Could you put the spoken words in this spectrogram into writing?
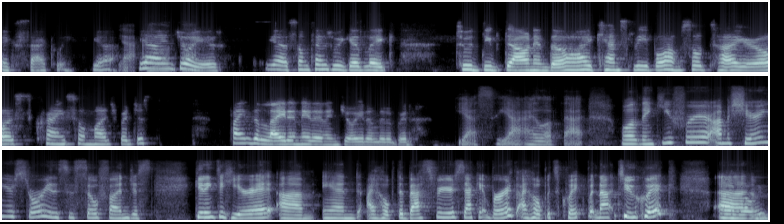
Exactly. Yeah. Yeah. yeah I, I enjoy that. it. Yeah. Sometimes we get like too deep down in the oh, I can't sleep. Oh, I'm so tired. Oh, it's crying so much. But just find the light in it and enjoy it a little bit. Yes. Yeah. I love that. Well, thank you for um, sharing your story. This is so fun just getting to hear it. Um, and I hope the best for your second birth. I hope it's quick, but not too quick. Um,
